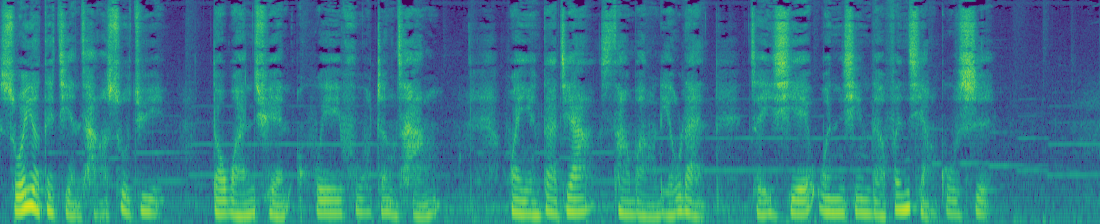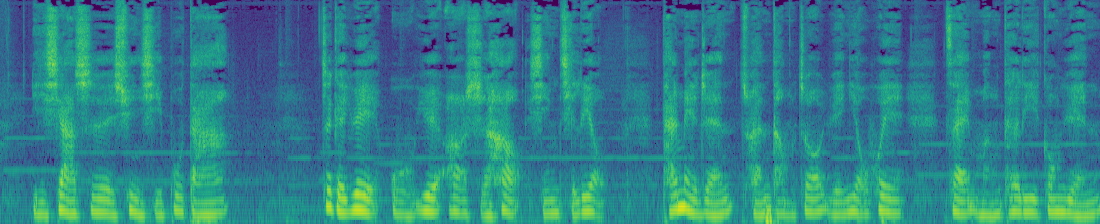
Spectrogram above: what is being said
所有的检查数据都完全恢复正常。欢迎大家上网浏览这一些温馨的分享故事。以下是讯息不达：这个月五月二十号星期六。台美人传统周园游会在蒙特利公园、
